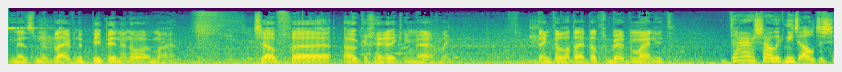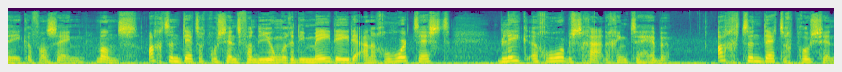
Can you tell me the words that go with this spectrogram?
mensen met blijvende piepen in hun oor. Maar zelf uh, hou ik er geen rekening mee eigenlijk. Ik denk toch altijd dat gebeurt bij mij niet. Daar zou ik niet al te zeker van zijn. Want 38% van de jongeren die meededen aan een gehoortest... bleek een gehoorbeschadiging te hebben. 38%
